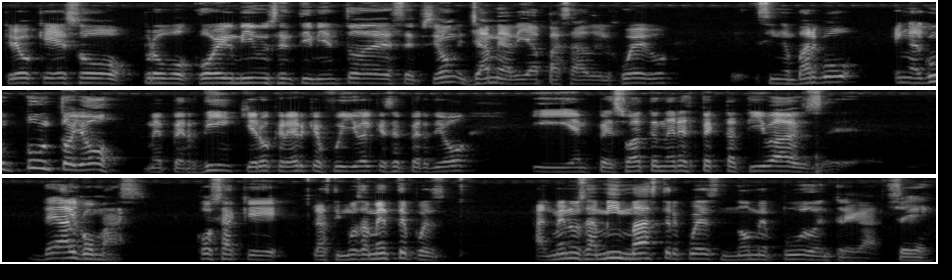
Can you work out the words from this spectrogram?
Creo que eso provocó en mí un sentimiento de decepción. Ya me había pasado el juego. Sin embargo, en algún punto yo me perdí. Quiero creer que fui yo el que se perdió y empezó a tener expectativas eh, de algo más. Cosa que lastimosamente pues al menos a mí Master Quest no me pudo entregar. Sí,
